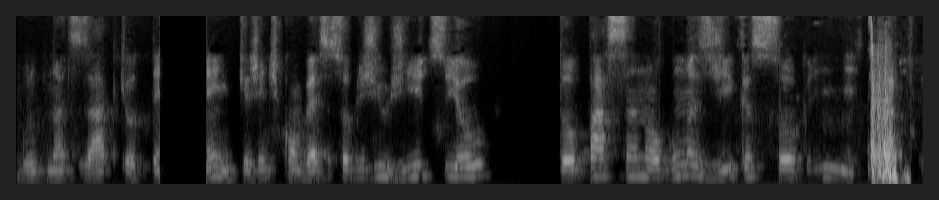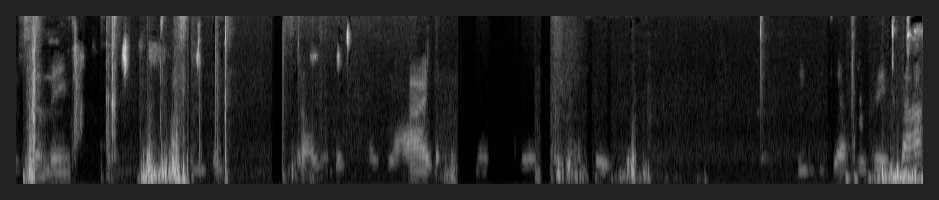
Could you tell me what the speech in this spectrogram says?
Um grupo no WhatsApp que eu tenho, que a gente conversa sobre jiu-jitsu e eu tô passando algumas dicas sobre práticas também. Trazendo as lives, e aproveitar.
